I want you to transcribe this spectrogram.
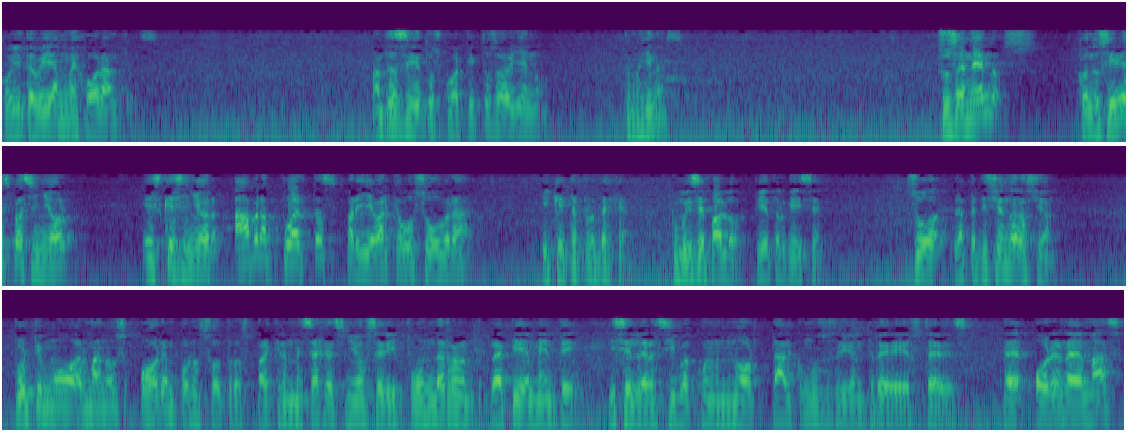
Oye, te veía mejor antes. Antes hacía tus cuartitos, ahora ya no. ¿Te imaginas? Sus anhelos. Cuando sirves para el Señor, es que el Señor abra puertas para llevar a cabo su obra y que te proteja. Como dice Pablo, fíjate lo que dice. La petición de oración. Por último, hermanos, oren por nosotros para que el mensaje del Señor se difunda rápidamente y se le reciba con honor tal como sucedió entre ustedes. Eh, oren además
